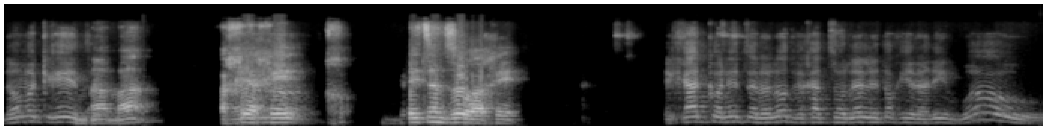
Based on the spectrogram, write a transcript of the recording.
לא מקריא את זה. מה, מה? אחי, לא, אחי, לא. בלי צנזורה, אחי. אחד קונה צוללות ואחד צולל לתוך ילדים. וואו.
